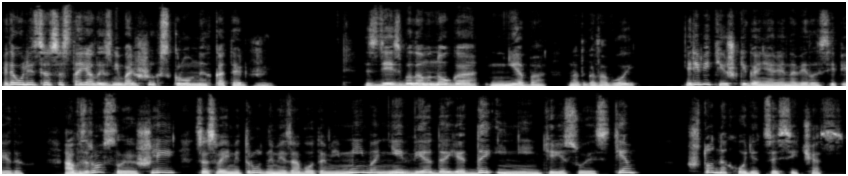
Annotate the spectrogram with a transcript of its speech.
Эта улица состояла из небольших скромных коттеджей. Здесь было много неба над головой, ребятишки гоняли на велосипедах, а взрослые шли со своими трудными заботами мимо, не ведая, да и не интересуясь тем, что находится сейчас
